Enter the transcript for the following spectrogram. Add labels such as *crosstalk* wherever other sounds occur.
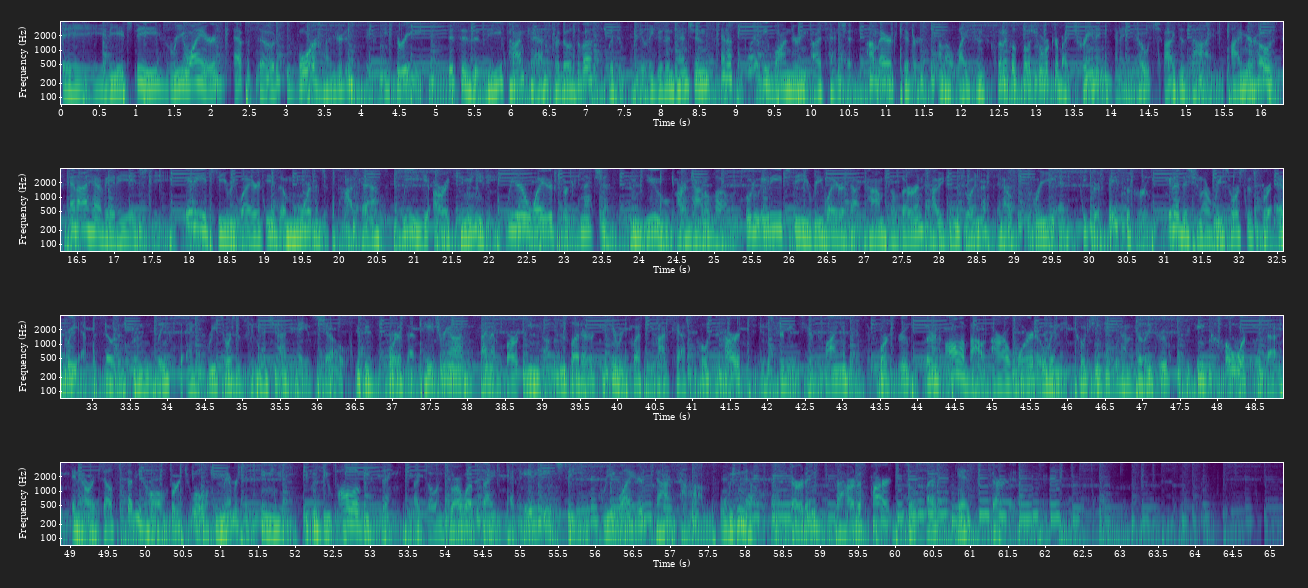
ADHD Rewired, episode 463. This is the podcast for those of us with really good intentions and a slightly wandering attention. I'm Eric Tivers. I'm a licensed clinical social worker by training and a coach by design. I'm your host, and I have ADHD. ADHD Rewired is a more than just a podcast. We are a community. We are wired for connection, and you are not alone. Go to ADHDrewired.com to learn how you can join us in our free and secret Facebook group. Get additional resources for every episode, including links to any resources we mention on today's show. You can support us on Patreon, sign up for our email newsletter. You can request podcast postcards to distribute to your clients and support groups. Learn all about our award winning coaching and accountability groups. You can co work with us in our Adult Study Hall virtual membership community. You can do all of these things by going to our website at ADHDrewired.com. We know that starting is the hardest part, so let's get started.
